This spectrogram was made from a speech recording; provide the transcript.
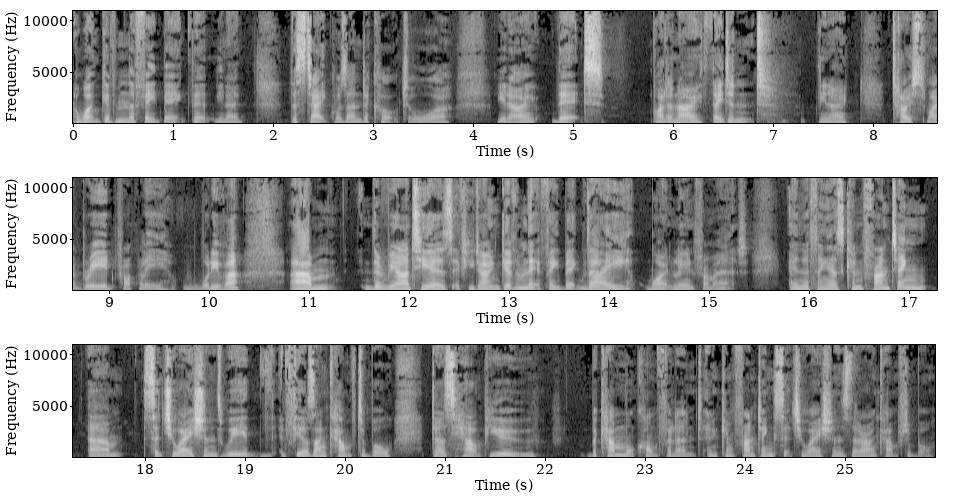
I won't give them the feedback that, you know, the steak was undercooked or, you know, that, I don't know, they didn't, you know, toast my bread properly, whatever. Um, the reality is, if you don't give them that feedback, they won't learn from it. And the thing is, confronting um, situations where it feels uncomfortable does help you become more confident in confronting situations that are uncomfortable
